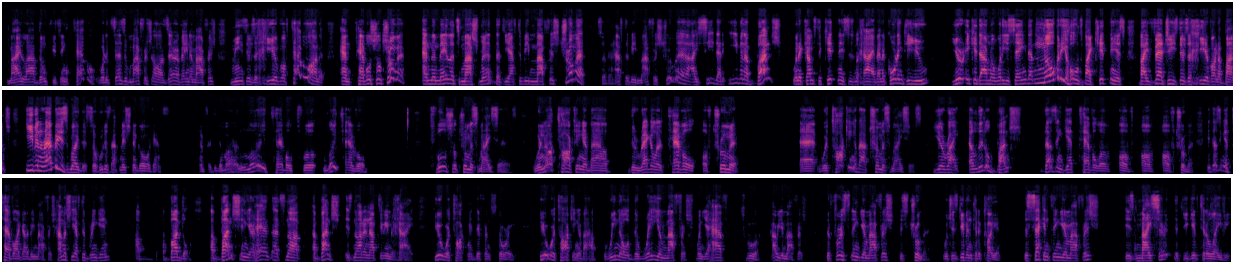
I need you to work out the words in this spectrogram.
My lab, don't you think tebel? What it says umafresh al azer vein mafresh means there's a chi of tebel on it, and tebel shall truma and the it's mashma that you have to be mafresh truma. So if you have to be mafresh truma, I see that even a bunch when it comes to kidneys is mechayev. And according to you, your ikidamra, what are you saying? That nobody holds by kidneys, by veggies. There's a chiyuv on a bunch. Even Rabbi is moides. So who does that Mishnah go against? And for the Gemara, loy tevel tvul, loy tevel, tvul shel trumas says. We're not talking about the regular tevel of truma. Uh, we're talking about trumas meisers. You're right. A little bunch doesn't get tevel of of of of truma. It doesn't get tevel. I got to be mafresh. How much do you have to bring in? A, a, bundle. A bunch in your hand. That's not a bunch. Is not enough to be mechai. Here we're talking a different story. Here we're talking about. We know the way you're mafresh when you have tvua. How are you mafresh? The first thing you're mafresh is truma, which is given to the kohen. The second thing you're mafresh is meiser that you give to the Levi.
